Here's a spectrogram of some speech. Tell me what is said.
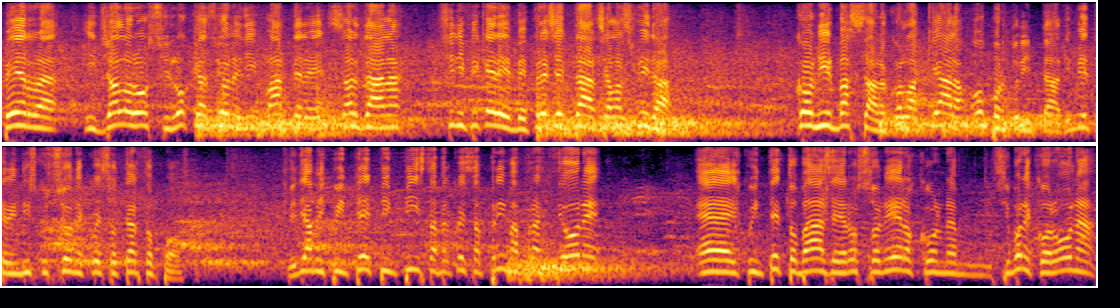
per i giallorossi l'occasione di battere Sardana significherebbe presentarsi alla sfida con il Bassano con la chiara opportunità di mettere in discussione questo terzo posto. Vediamo i quintetti in pista per questa prima frazione. È il quintetto base rossonero con mm, Simone Corona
